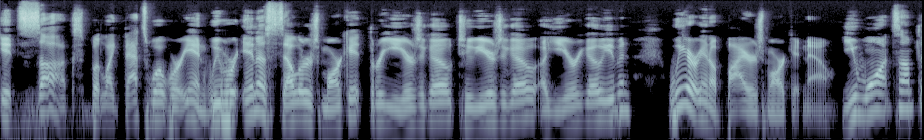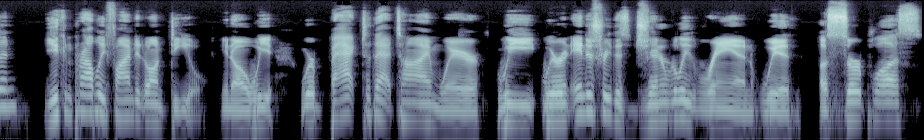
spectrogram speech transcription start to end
it sucks, but like that's what we're in. We were in a seller's market three years ago, two years ago, a year ago, even. We are in a buyer's market now. You want something, you can probably find it on deal. You know, we we're back to that time where we we're an industry that's generally ran with a surplus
